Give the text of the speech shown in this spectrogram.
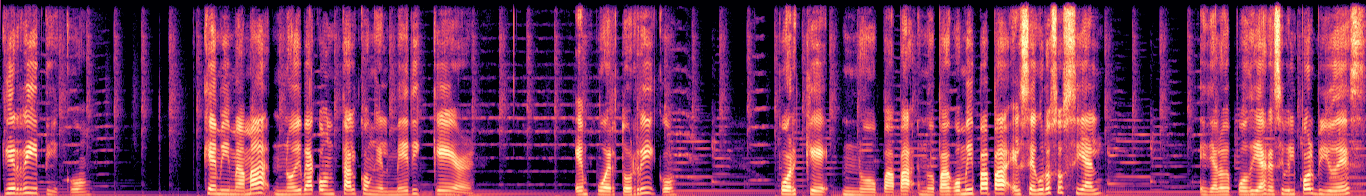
crítico que mi mamá no iba a contar con el Medicare en Puerto Rico porque no, papá, no pagó mi papá el seguro social ella lo podía recibir por viudez.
